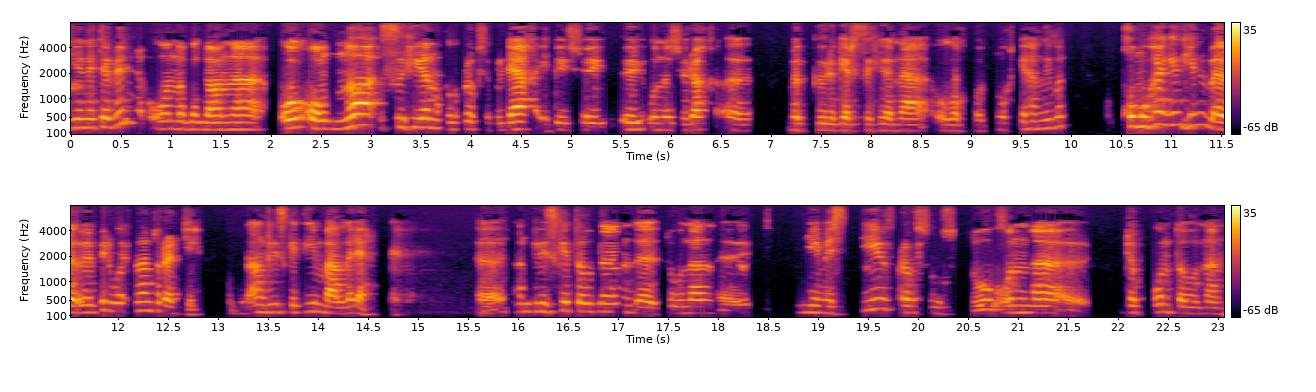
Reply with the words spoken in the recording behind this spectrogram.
Денетебин оны булганы ол онна сыхын кылброк сөкүләх ити өй онна сүрәх mökkürüger sıhına olok tuhtihanıbın. Komuhangin hin bir vartanan turarcı. Angiliske diyeyim balları. Angiliske tıldan tuğunan немести, французту, он Жапон тылынан.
